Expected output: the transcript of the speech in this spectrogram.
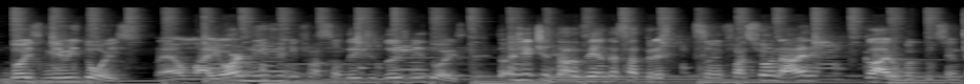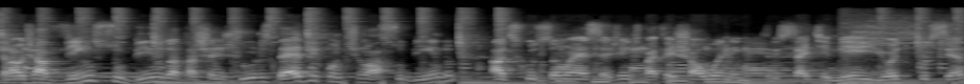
2002, né? o maior nível de inflação desde 2002. Então a gente está vendo essa pressão inflacionária. Claro, o Banco Central já vem subindo a taxa de juros, deve continuar subindo. A discussão é se a gente vai fechar o ano entre 7,5% e 8%,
